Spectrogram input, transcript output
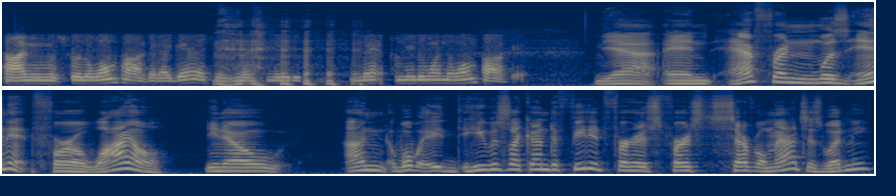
timing was for the one pocket. I guess it was meant for me to meant for me to win the one pocket. Yeah, and Efren was in it for a while. You know, un, what he was like undefeated for his first several matches, wasn't he?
